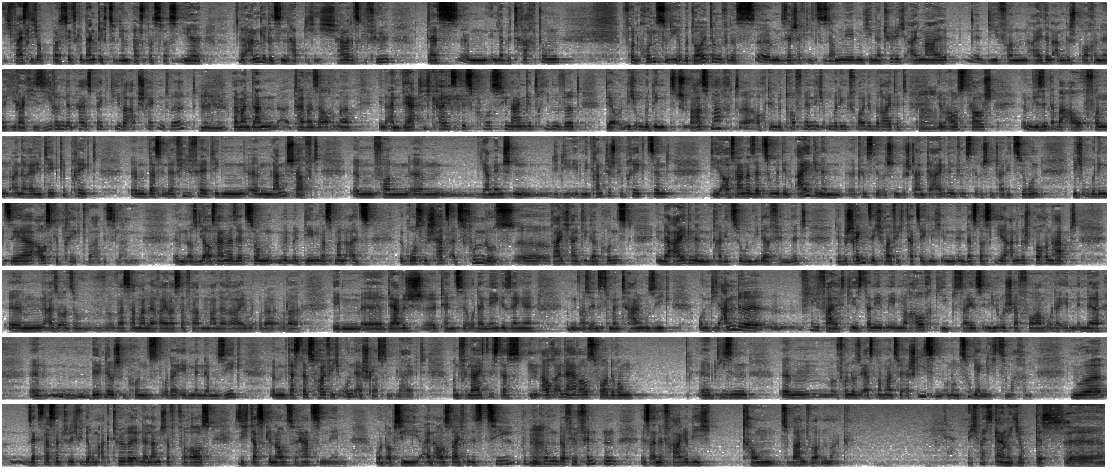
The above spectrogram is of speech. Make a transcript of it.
ich weiß nicht, ob das jetzt gedanklich zu dem passt, was, was ihr äh, angerissen habt. Ich, ich habe das Gefühl, dass ähm, in der Betrachtung von Kunst und ihrer Bedeutung für das ähm, gesellschaftliche Zusammenleben hier natürlich einmal äh, die von Aiden angesprochene hierarchisierende Perspektive abschreckend wirkt, weil man dann teilweise auch immer in einen Wertigkeitsdiskurs hineingetrieben wird, der nicht unbedingt Spaß macht, äh, auch den Betroffenen nicht unbedingt Freude bereitet im Austausch. Ähm, Wir sind aber auch von einer Realität geprägt, ähm, dass in der vielfältigen ähm, Landschaft ähm, von ähm, ja, Menschen, die, die migrantisch geprägt sind, die Auseinandersetzung mit dem eigenen äh, künstlerischen Bestand, der eigenen künstlerischen Tradition nicht unbedingt sehr ausgeprägt war bislang. Ähm, also die Auseinandersetzung mit, mit dem, was man als großen Schatz, als Fundus äh, reichhaltiger Kunst in der eigenen Tradition wiederfindet, der beschränkt sich häufig tatsächlich in, in das, was ihr angesprochen habt, ähm, also, also Wassermalerei, Wasserfarbenmalerei oder, oder eben äh, Derwisch-Tänze oder Nähgesänge, ähm, also Instrumentalmusik. Und die andere Vielfalt, die es dann eben noch auch gibt, sei es in lyrischer Form oder eben in der äh, bildnerischen Kunst oder eben in der Musik, ähm, dass das häufig unerschlossen bleibt. Und vielleicht ist das auch eine Herausforderung, äh, diesen ähm, Fundus erst nochmal zu erschließen und um zugänglich zu machen. Nur setzt das natürlich wiederum Akteure in der Landschaft voraus, sich das genau zu Herzen nehmen. Und ob sie ein ausreichendes Zielpublikum mhm. dafür finden, ist eine Frage, die ich kaum zu beantworten mag. Ich weiß gar nicht, ob das äh,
